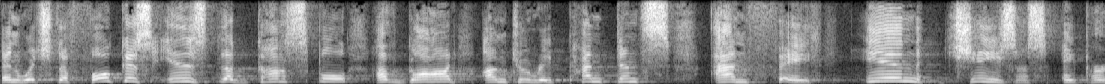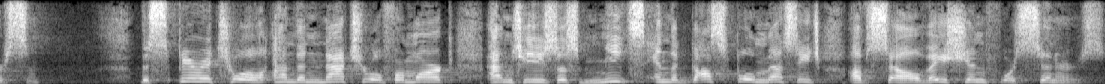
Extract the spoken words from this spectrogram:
in which the focus is the gospel of God unto repentance and faith in Jesus, a person. The spiritual and the natural for Mark and Jesus meets in the gospel message of salvation for sinners.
